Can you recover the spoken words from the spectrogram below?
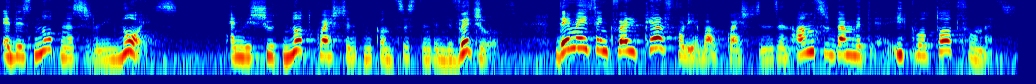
It is not necessarily noise, and we should not question inconsistent individuals. They may think very carefully about questions and answer them with equal thoughtfulness.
